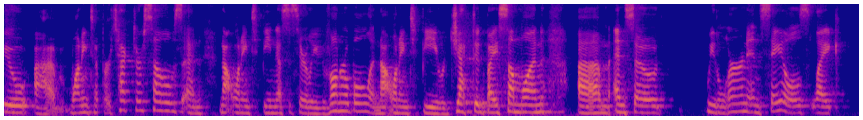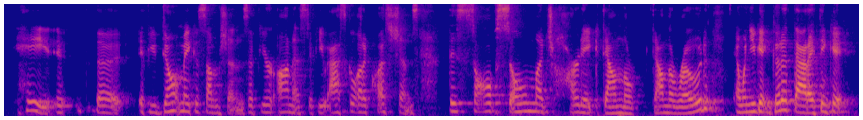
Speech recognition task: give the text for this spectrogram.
to um, wanting to protect ourselves and not wanting to be necessarily vulnerable and not wanting to be rejected by someone. Um, and so we learn in sales like, hey, it, the if you don't make assumptions, if you're honest, if you ask a lot of questions, this solves so much heartache down the down the road. And when you get good at that, I think it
